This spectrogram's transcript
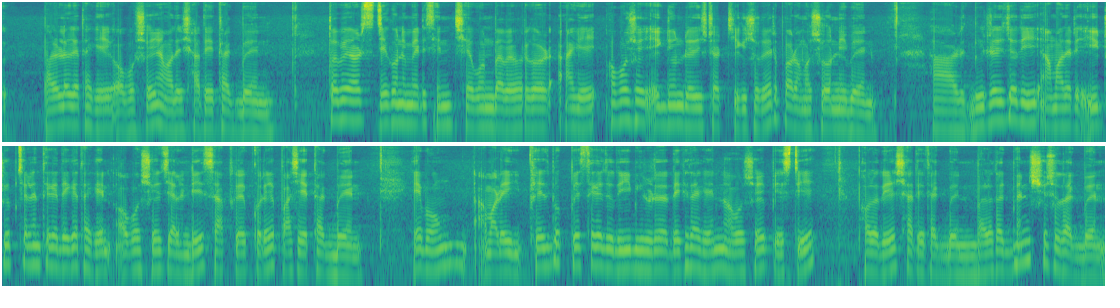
ভালো লেগে থাকে, অবশ্যই আমাদের সাথেই থাকবেন। তবে আর্স যে কোনো মেডিসিন সেবন বা ব্যবহার করার আগে অবশ্যই একজন রেজিস্টার্ড চিকিৎসকের পরামর্শ নেবেন। আর ভিডিওটি যদি আমাদের ইউটিউব চ্যানেল থেকে দেখে থাকেন, অবশ্যই চ্যানেলটি সাবস্ক্রাইব করে পাশে থাকবেন। এবং আমার এই ফেসবুক পেজ থেকে যদি ভিডিওটা দেখে থাকেন, অবশ্যই পেজটি ফলো দিয়ে সাথে থাকবেন। ভালো থাকবেন, সুস্থ থাকবেন।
